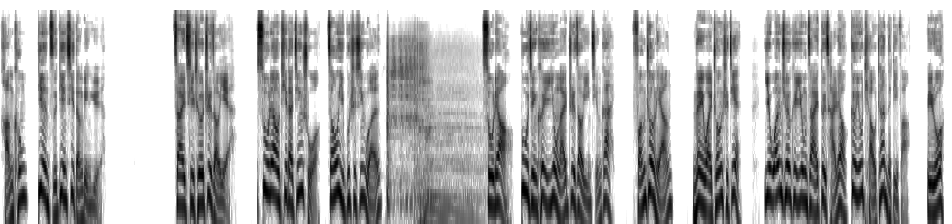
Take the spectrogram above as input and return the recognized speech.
航空、电子电器等领域。在汽车制造业。塑料替代金属早已不是新闻。塑料不仅可以用来制造引擎盖、防撞梁、内外装饰件，也完全可以用在对材料更有挑战的地方，比如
